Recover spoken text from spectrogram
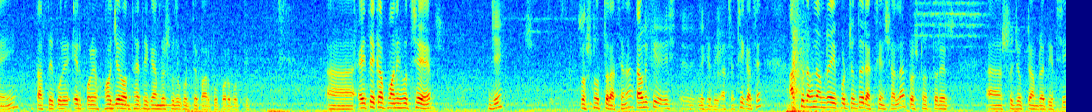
নেই, তাতে করে এরপরে হজের অধ্যায় থেকে আমরা শুরু করতে পারব পরবর্তী। এতে কাপ মানে হচ্ছে, জি? প্রশ্ন উত্তর আছে না? তাহলে কি রেখে দিই। আচ্ছা ঠিক আছে। আজকে তাহলে আমরা এই পর্যন্ত রাখছি ইনশাল্লাহ প্রশ্নোত্তরের সুযোগটা আমরা দিচ্ছি।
